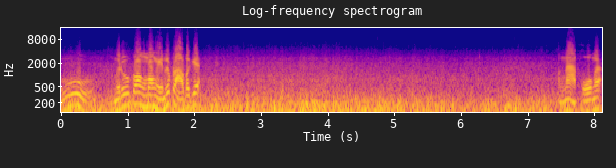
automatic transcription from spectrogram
อู้ไม่รู้กล้องมองเห็นหรือเปล่าเมื่อกี้ข้างหน้าโค้งอะ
